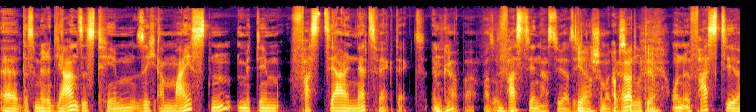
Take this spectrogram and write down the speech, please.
äh, das Meridiansystem sich am meisten mit dem faszialen Netzwerk deckt im mhm. Körper. Also mhm. Faszien hast du ja sicherlich ja, schon mal gehört. Absolut, ja. Und eine Faszie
